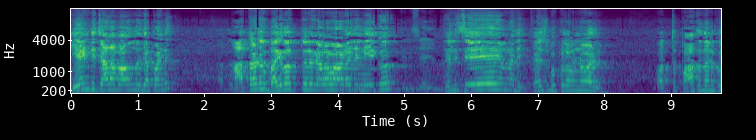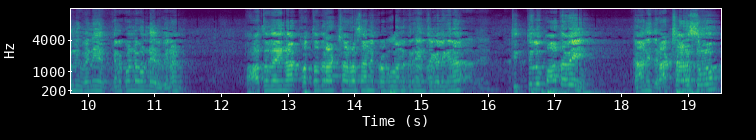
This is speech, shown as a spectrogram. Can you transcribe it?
ఏంటి చాలా బాగుందో చెప్పండి. అతడు భయభక్తులు గలవాడని నీకు తెలిసే ఉన్నది. ఫేస్బుక్లో ఉన్నవాళ్ళు. కొత్త పాతదనుకుని వినే వినకుండా ఉండేరు. వినండి. పాతదైనా కొత్త ద్రాక్ష రసాన్ని ప్రభు అనుగ్రహించగలిగిన తిత్తులు పాతవే. కాని ద్రాక్షారసము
